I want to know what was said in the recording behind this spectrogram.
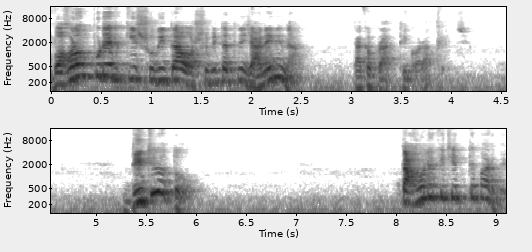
বহরমপুরের কি সুবিধা, অসুবিধা তিনি জানেনই না, তাকে প্রার্থী করা হয়েছে। দ্বিতীয়ত, তাহলে কি জিততে পারবে?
